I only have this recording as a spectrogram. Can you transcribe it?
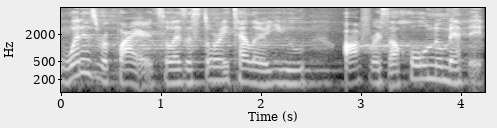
what is required? So as a storyteller, you offer us a whole new method,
